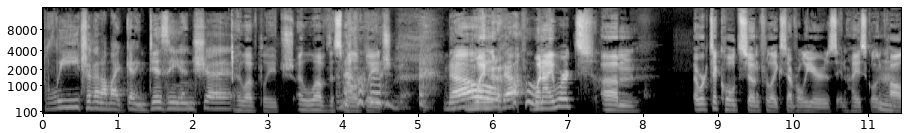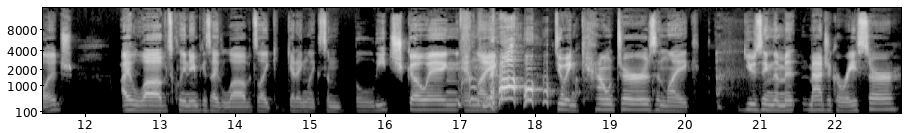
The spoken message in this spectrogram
bleach and then I'm like getting dizzy and shit. I love bleach. I love the smell of bleach. No, when no. when I worked um I worked at Cold Stone for like several years in high school and Mm. college. I loved cleaning because I loved like getting like some bleach going and like no. doing counters and like using the ma- magic eraser.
